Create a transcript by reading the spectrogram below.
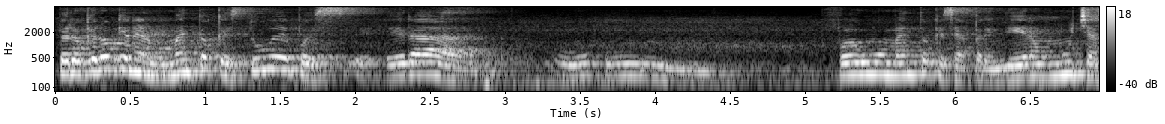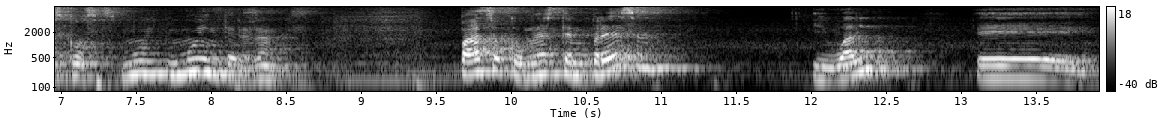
Pero creo que en el momento que estuve, pues era un, fue un momento que se aprendieron muchas cosas muy, muy interesantes. Paso con esta empresa, igual, eh,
